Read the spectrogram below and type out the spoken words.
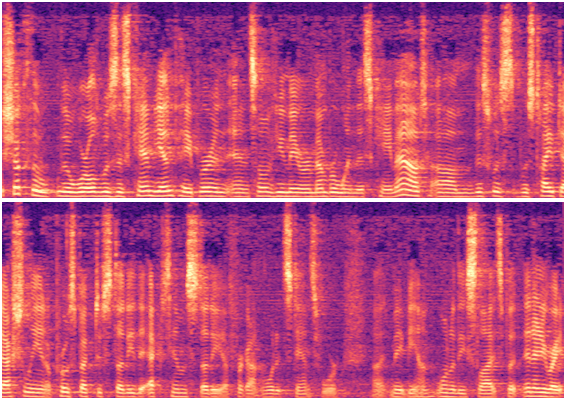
shook the, the world was this Cambien paper, and, and some of you may remember when this came out. Um, this was, was typed actually in a prospective study, the ECTIM study. I've forgotten what it stands for. Uh, it may be on one of these slides, but at any rate,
